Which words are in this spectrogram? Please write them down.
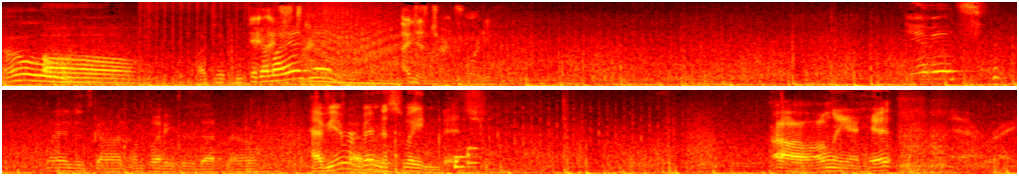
Oh. Oh, I took, you took Yeah, out I my engine. turned- I just turned 40. Damn it! my engine's gone. I'm fighting to the death now. Have you ever been to Sweden, bitch? Oh, only a hit? Yeah, right.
